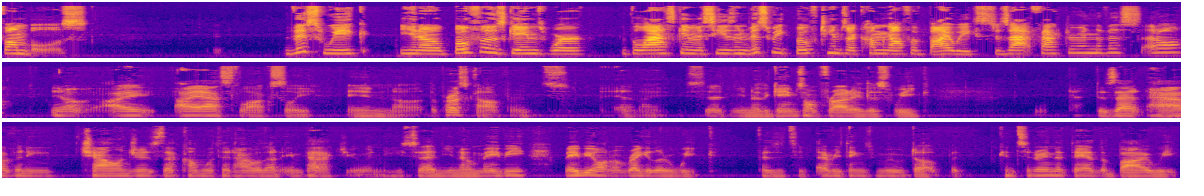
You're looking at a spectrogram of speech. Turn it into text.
fumbles. This week, you know, both those games were the last game of the season. This week, both teams are coming off of bye weeks. Does that factor into this at all? You know, I I asked Locksley in uh, the press conference, and I said, you know, the game's on Friday this week. Does that have any challenges that come with it? How will that impact you? And he said, you know, maybe maybe on a regular week because it's everything's moved up. But considering that they had the bye week,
